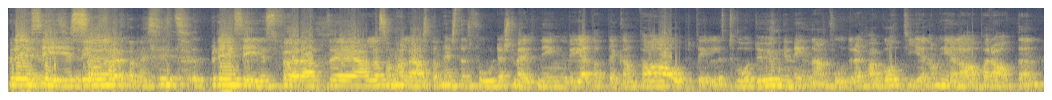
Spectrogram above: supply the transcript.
Precis, faktamässigt. Precis, för att eh, alla som har läst om hästens fodersmältning vet att det kan ta upp till två dygn innan fodret har gått igenom hela apparaten.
